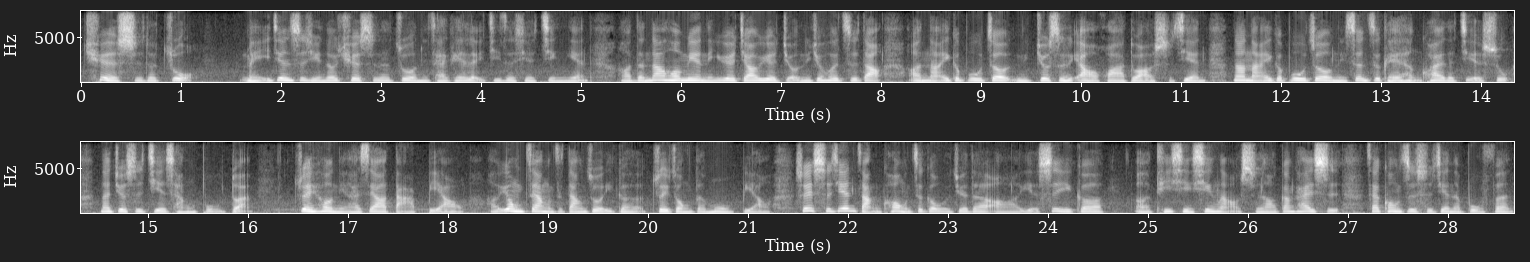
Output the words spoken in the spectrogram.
确实的做每一件事情，都确实的做，你才可以累积这些经验。好，等到后面你越教越久，你就会知道啊，哪一个步骤你就是要花多少时间，那哪一个步骤你甚至可以很快的结束，那就是截长补短，最后你还是要达标。好，用这样子当做一个最终的目标。所以时间掌控这个，我觉得啊，也是一个。呃，提醒新老师啊，刚开始在控制时间的部分，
